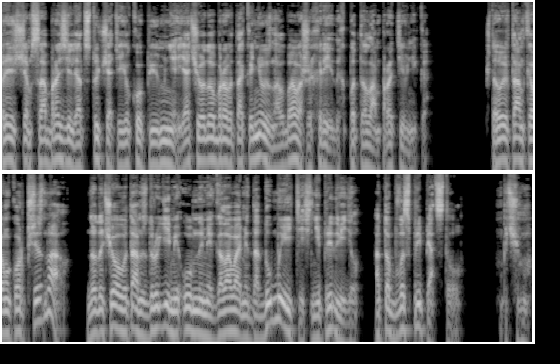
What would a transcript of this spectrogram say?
прежде чем сообразили отстучать ее копию мне, я чего доброго так и не узнал бы о ваших рейдах по тылам противника. Что вы в танковом корпусе знал, но до чего вы там с другими умными головами додумаетесь, не предвидел, а то бы воспрепятствовал. Почему?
